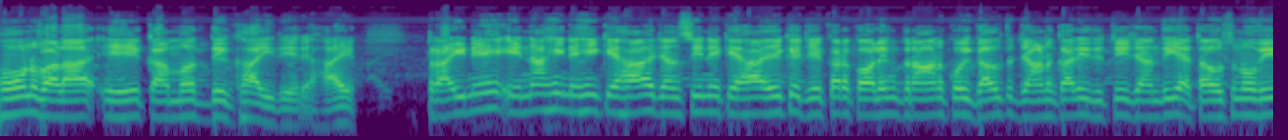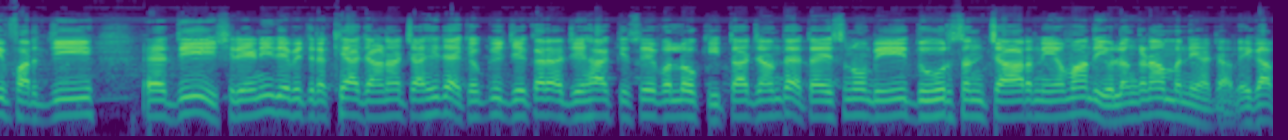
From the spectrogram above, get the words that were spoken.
ਹੋਣ ਵਾਲਾ ਇਹ ਕੰਮ ਦਿਖਾਈ ਦੇ ਰਿਹਾ ਹੈ। ਟਰਾਈ ਨੇ ਇਨਾ ਹੀ ਨਹੀਂ ਕਿਹਾ, ਏਜੰਸੀ ਨੇ ਕਿਹਾ ਹੈ ਕਿ ਜੇਕਰ ਕਾਲਿੰਗ ਦੌਰਾਨ ਕੋਈ ਗਲਤ ਜਾਣਕਾਰੀ ਦਿੱਤੀ ਜਾਂਦੀ ਹੈ, ਤਾਂ ਉਸ ਨੂੰ ਵੀ ਫਰਜ਼ੀ ਦੀ ਸ਼੍ਰੇਣੀ ਦੇ ਵਿੱਚ ਰੱਖਿਆ ਜਾਣਾ ਚਾਹੀਦਾ ਹੈ, ਕਿਉਂਕਿ ਜੇਕਰ ਅਜਿਹਾ ਕਿਸੇ ਵੱਲੋਂ ਕੀਤਾ ਜਾਂਦਾ ਹੈ, ਤਾਂ ਇਸ ਨੂੰ ਵੀ ਦੂਰ ਸੰਚਾਰ ਨਿਯਮਾਂ ਦੀ ਉਲੰਘਣਾ ਮੰਨਿਆ ਜਾਵੇਗਾ।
